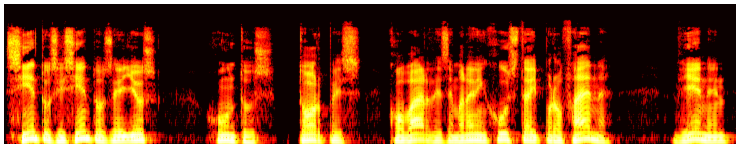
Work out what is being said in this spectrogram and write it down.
Cientos y cientos de ellos juntos, torpes, cobardes, de manera injusta y profana, vienen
